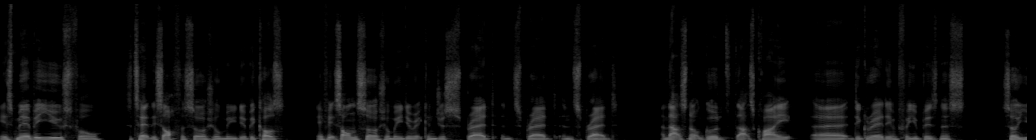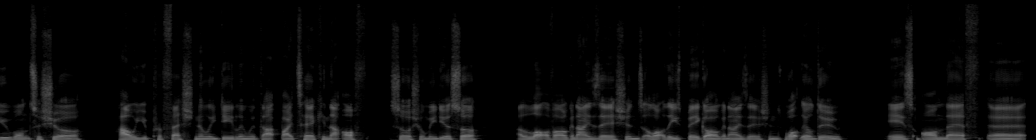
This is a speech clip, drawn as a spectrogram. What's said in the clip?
it's maybe useful to take this off of social media because if it's on social media, it can just spread and spread and spread. And that's not good. That's quite uh, degrading for your business. So, you want to show how you're professionally dealing with that by taking that off social media. So, a lot of organizations, a lot of these big organizations, what they'll do is on their uh,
